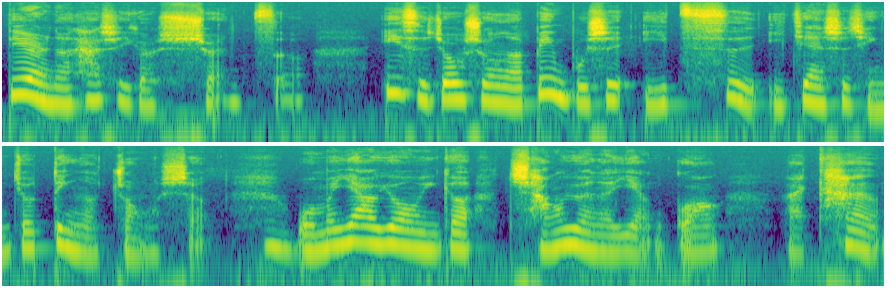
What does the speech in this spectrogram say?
第二呢，它是一个选择。意思就是说呢，并不是一次一件事情就定了终生。我们要用一个长远的眼光来看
